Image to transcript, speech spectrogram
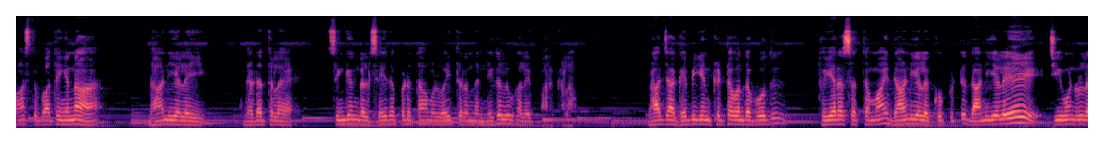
வாசித்து பார்த்தீங்கன்னா தானியலை அந்த இடத்துல சிங்கங்கள் சேதப்படுத்தாமல் வைத்திருந்த நிகழ்வுகளை பார்க்கலாம். ராஜா கெபியன் கிட்ட வந்தபோது துயர சத்தமாய் தானியலை கூப்பிட்டு தானியலே ஜீவனுள்ள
